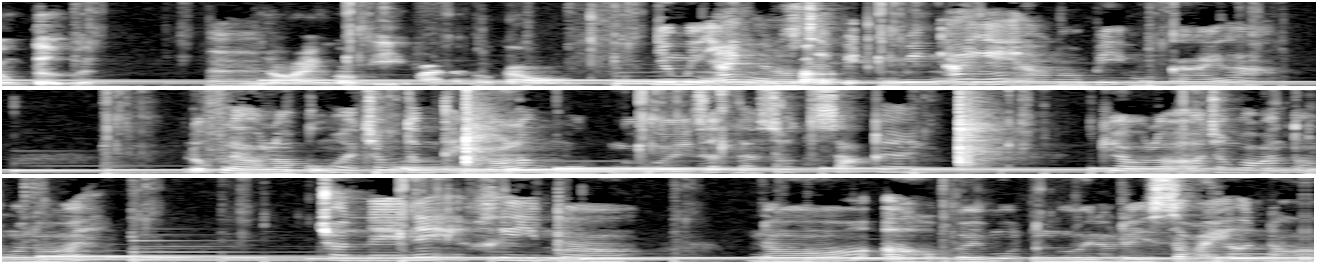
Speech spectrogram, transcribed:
công tử ấy. Ừ. nói góp ý qua là nó cáu. Nhưng minh anh là nó Sợ. sẽ bị minh anh ấy là nó bị một cái là lúc nào nó cũng ở trong tâm thế nó là một người rất là xuất sắc ấy anh. Kiểu là ở trong vòng an toàn của nó ấy. Cho nên ấy khi mà nó ở với một người nào đấy giỏi hơn nó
